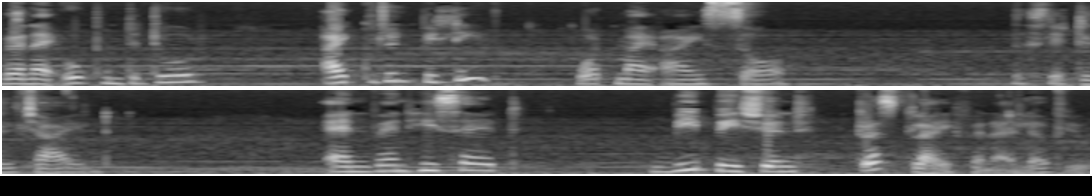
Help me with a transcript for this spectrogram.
when I opened the door, I couldn't believe what my eyes saw this little child. And when he said, Be patient, trust life, and I love you,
